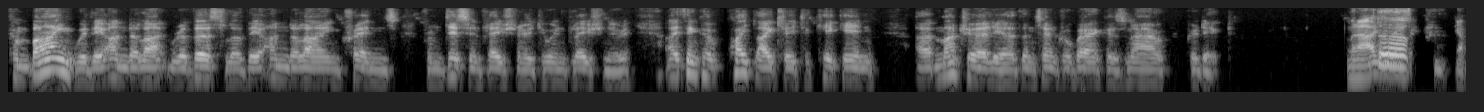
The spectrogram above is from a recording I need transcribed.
combined with the underlying reversal of the underlying trends from disinflationary to inflationary, I think are quite likely to kick in uh, much earlier than central bankers now predict. The, yeah.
